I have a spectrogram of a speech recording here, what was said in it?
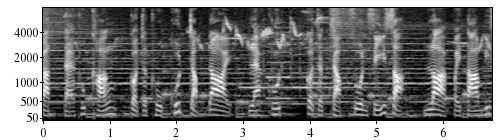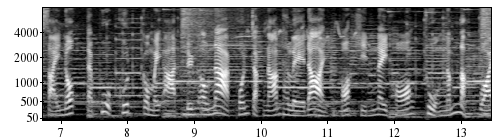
กัด แต่ทุกครั้งก็จะถูกคุดจับได้ และคุดก็จะจับส่วนศีรษะลากไปตามวิสัยนก แต่พวกคุดก็ไม่อาจดึงเอานาคพ้นจากน้ำทะเลได้ เพราะหินในท้องถ่วงน้ำหนักไว้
